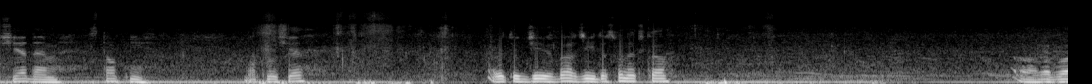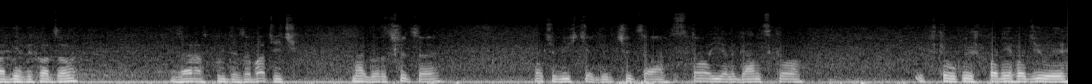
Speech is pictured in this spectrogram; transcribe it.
7 stopni na plusie. Ale tu gdzie jest bardziej do słoneczka. O, jak ładnie wychodzą. Zaraz pójdę zobaczyć na gorczycę. Oczywiście gorczyca stoi elegancko i pszczółki już po nie chodziły.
